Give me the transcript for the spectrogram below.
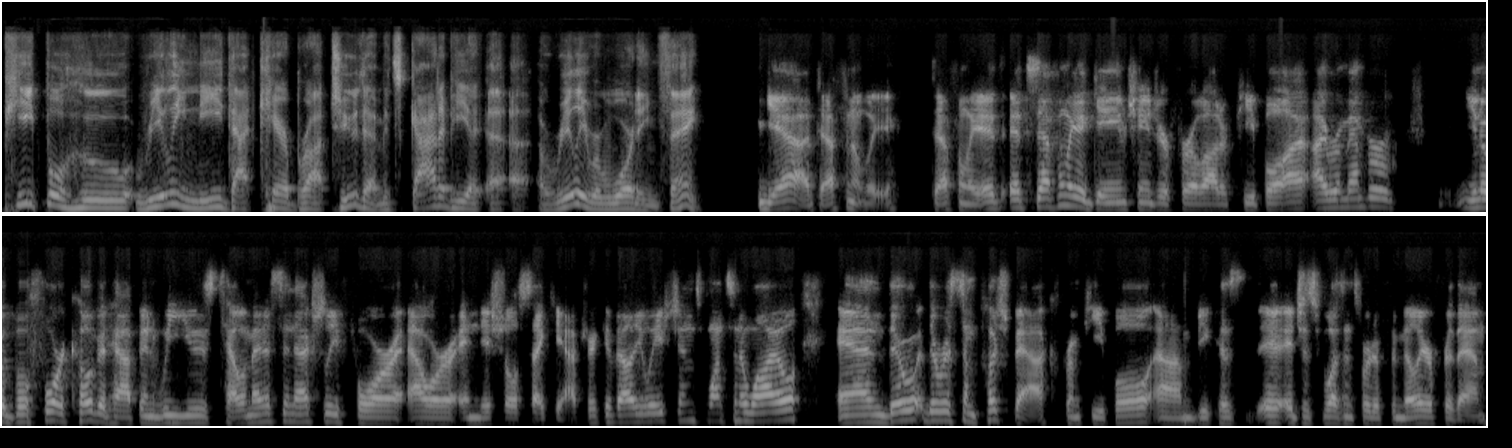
people who really need that care brought to them it's got to be a, a, a really rewarding thing. Yeah definitely definitely it, it's definitely a game changer for a lot of people. I, I, remember you know before covid happened we used telemedicine actually for our initial psychiatric evaluations once in a while. And there, there was some pushback from people um, because it, it just wasn't sort of familiar for them.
